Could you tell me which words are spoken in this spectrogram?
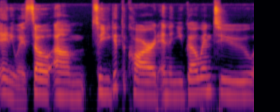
anyway so um so you get the card and then you go into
